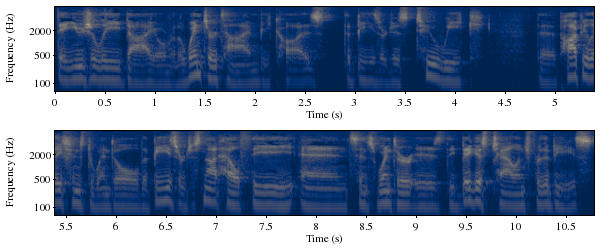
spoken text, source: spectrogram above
they usually die over the winter time because the bees are just too weak. The populations dwindle, the bees are just not healthy, and since winter is the biggest challenge for the bees,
